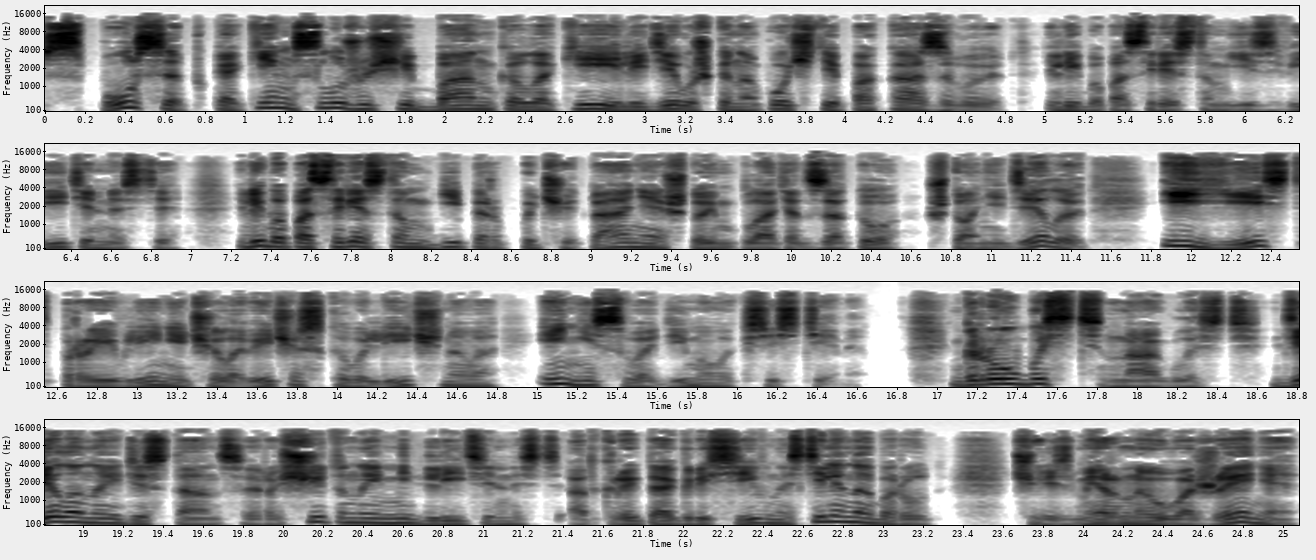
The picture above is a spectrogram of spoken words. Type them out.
Способ, каким служащий банка, лакей или девушка на почте показывают, либо посредством язвительности, либо посредством гиперпочитания, что им платят за то, что они делают, и есть проявление человеческого, личного и несводимого к системе. Грубость, наглость, деланная дистанция, рассчитанная медлительность, открытая агрессивность или, наоборот, чрезмерное уважение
